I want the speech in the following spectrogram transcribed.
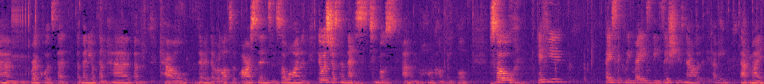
um, records that, many of them have, um, how there, there were lots of arsons and so on, and it was just a mess to most um, Hong Kong people. So if you basically raise these issues now, I mean, that my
